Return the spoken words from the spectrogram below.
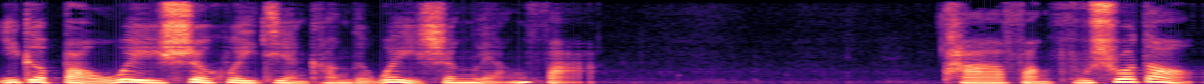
一个保卫社会健康的卫生良法。他仿佛说道。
